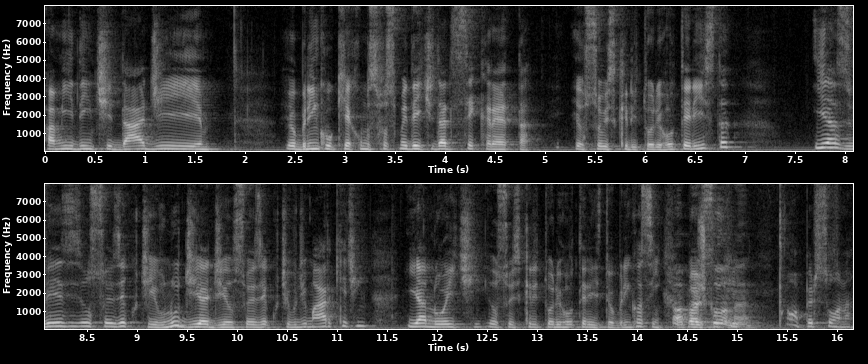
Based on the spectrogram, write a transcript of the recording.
a minha identidade eu brinco que é como se fosse uma identidade secreta. Eu sou escritor e roteirista e às vezes eu sou executivo. No dia a dia eu sou executivo de marketing e à noite eu sou escritor e roteirista. Eu brinco assim. É uma persona? Que, é uma persona.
